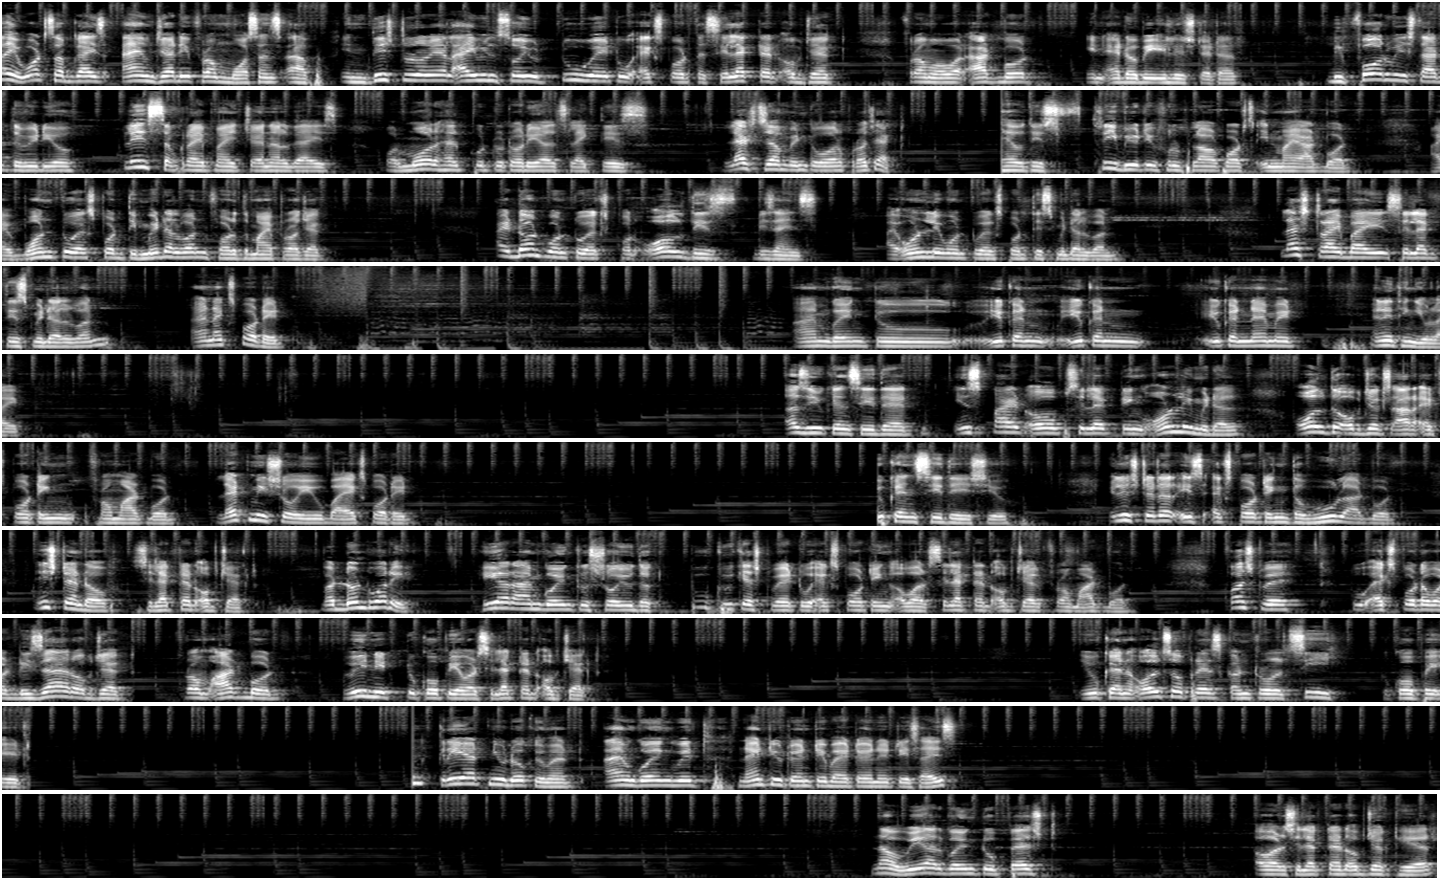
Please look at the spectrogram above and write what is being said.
Hey what's up guys I am Jadi from Motions Up. In this tutorial I will show you two way to export the selected object from our artboard in Adobe Illustrator. Before we start the video please subscribe my channel guys for more helpful tutorials like this. Let's jump into our project. I have these three beautiful flower pots in my artboard. I want to export the middle one for the, my project. I don't want to export all these designs I only want to export this middle one. Let's try by select this middle one and export it. I am going to you can you can you can name it anything you like. As you can see that in spite of selecting only middle, all the objects are exporting from artboard. Let me show you by export it. You can see the issue. Illustrator is exporting the wool artboard instead of selected object. But don't worry, here I am going to show you the two quickest way to exporting our selected object from artboard. First way to export our desired object from artboard, we need to copy our selected object. You can also press Ctrl C to copy it create new document. I am going with 9020 by 1080 size. Now we are going to paste our selected object here.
